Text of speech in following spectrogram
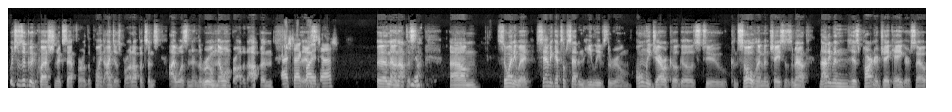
Which is a good question, except for the point I just brought up. But since I wasn't in the room, no one brought it up. And Hashtag Taz. uh, no, not this time. Um, so anyway, Sammy gets upset and he leaves the room. Only Jericho goes to console him and chases him out. Not even his partner, Jake Hager. So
